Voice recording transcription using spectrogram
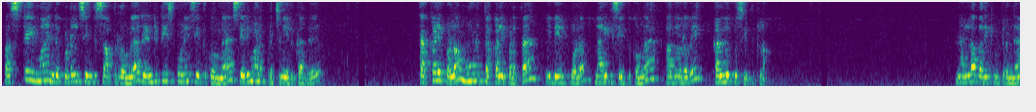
ஃபஸ்ட் டைமாக இந்த குடல் செஞ்சு சாப்பிட்றவங்க ரெண்டு டீஸ்பூனே சேர்த்துக்கோங்க. செரிமான பிரச்சனை இருக்காது. தக்காளி பழம் மூணு தக்காளி பழத்தை இதே போல நறுக்கி சேர்த்துக்கோங்க. அதோடவே கல்லுப்பு சேர்த்துக்கலாம். நல்லா வதக்கி விட்டுருங்க.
